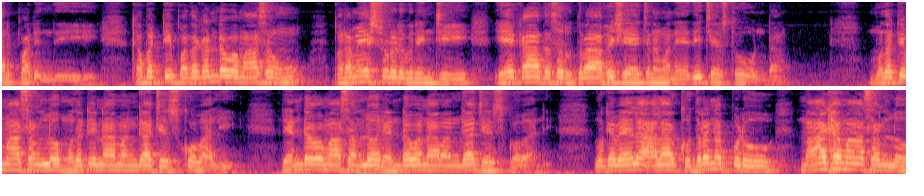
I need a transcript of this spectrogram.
ఏర్పడింది. కాబట్టి పదకొండవ మాసం పరమేశ్వరుడు గురించి ఏకాదశ రుద్రాభిషేచనం అనేది చేస్తూ ఉంటాం. మొదటి మాసంలో మొదటి నామంగా చేసుకోవాలి. రెండవ మాసంలో రెండవ నామంగా చేసుకోవాలి. ఒకవేళ అలా కుదరనప్పుడు మాఘమాసంలో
